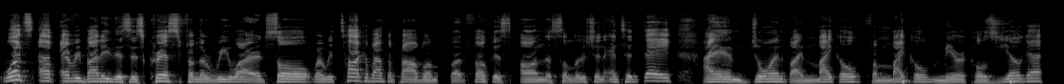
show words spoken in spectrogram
What's up, everybody? This is Chris from The Rewired Soul, where we talk about the problem, but focus on the solution. And today, I am joined by Michael from Michael Miracles Yoga.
